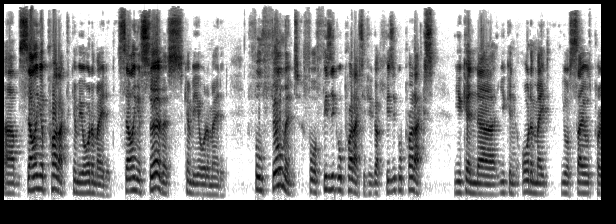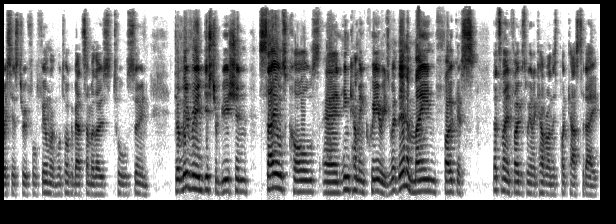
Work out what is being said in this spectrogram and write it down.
Um, selling a product can be automated. Selling a service can be automated. Fulfillment for physical products. If you've got physical products, you can uh, you can automate your sales process through fulfillment. We'll talk about some of those tools soon. Delivery and distribution, sales calls, and incoming queries. They're the main focus. That's the main focus we're going to cover on this podcast today.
